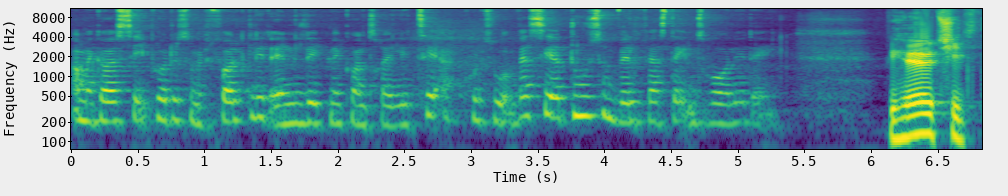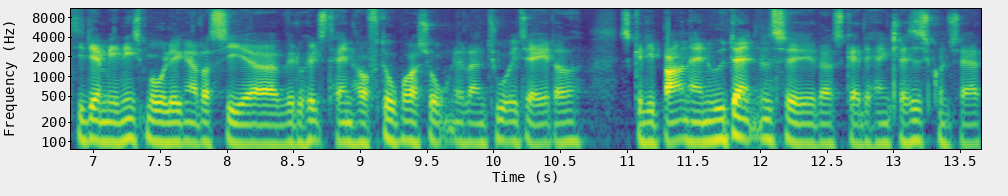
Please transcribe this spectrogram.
Og man kan også se på det som et folkeligt anlæggende kontra elitær kultur. Hvad ser du som velfærdsstatens rolle i dag? Vi hører jo tit de der meningsmålinger, der siger, vil du helst have en hofteoperation eller en tur i teateret? Skal dit barn have en uddannelse, eller skal det have en klassisk koncert?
